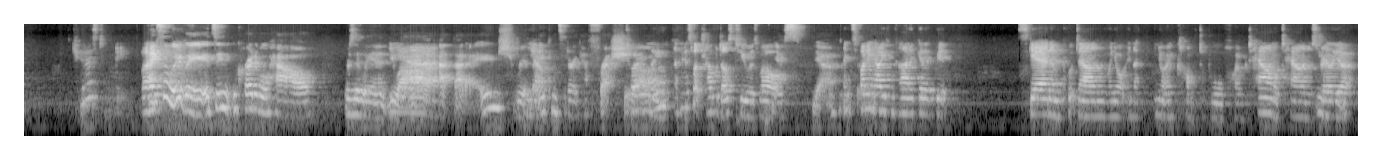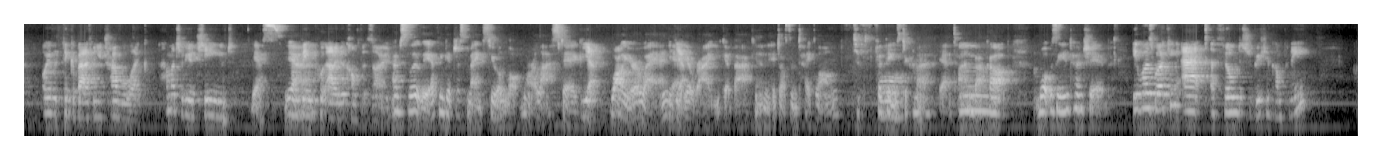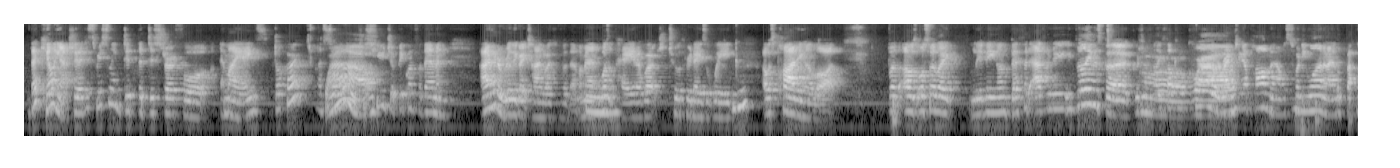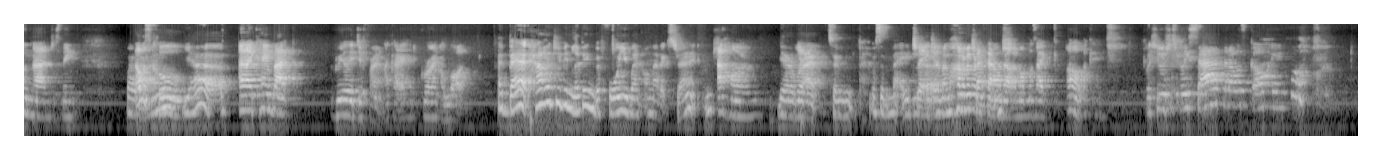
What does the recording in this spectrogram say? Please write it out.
kudos to me. Like, Absolutely. It's incredible how resilient you are at that age, really, Yeah. considering how fresh you totally. are. I think that's what travel does to you as well. Yes. Yeah. And It's funny how you can kind of get a bit scared and put down when you're in, a, in your own comfortable hometown or town in mm-hmm. Australia, or even think about it when you travel. Like, how much have you achieved Yes. Yeah. being put out of your comfort zone? Absolutely. I think it just makes you a lot more elastic Yeah, while you're away. And yeah, Yeah. you're right. You get back and it doesn't take long to for things to kind of yeah tighten Mm. back up. What was the internship? It was working at a film distribution company. They're killing actually. I just recently did the distro for MIA's doco. I saw Wow. is huge, a big one for them, and I had a really great time working for them. I mean, Mm. it wasn't paid. I worked two or three days a week. Mhm. I was partying a lot, but I was also like living on Bedford Avenue in Williamsburg, which was really Oh, fucking cool. wow. Renting an apartment. I was 21, and I look back on that and just think, Well That was cool. Yeah. and I came back really different. Like I had grown a lot I bet. How had you been living before you went on that exchange? at home. yeah, right. yeah. So it was a major. major. My mom, I remember when I found out, my mom was like, "Oh, okay," but she was just really sad that I was going. Oh,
